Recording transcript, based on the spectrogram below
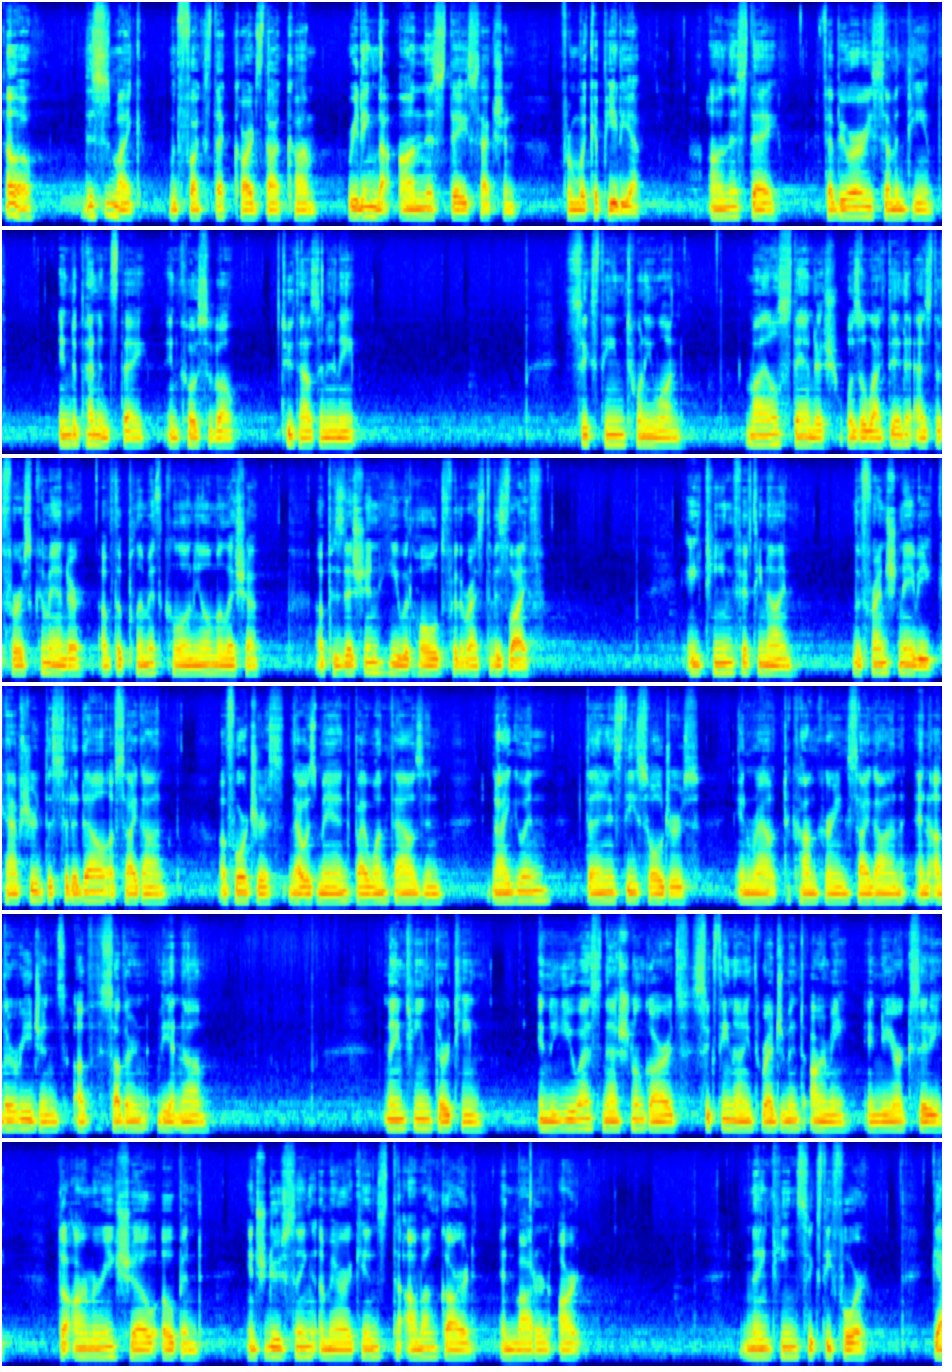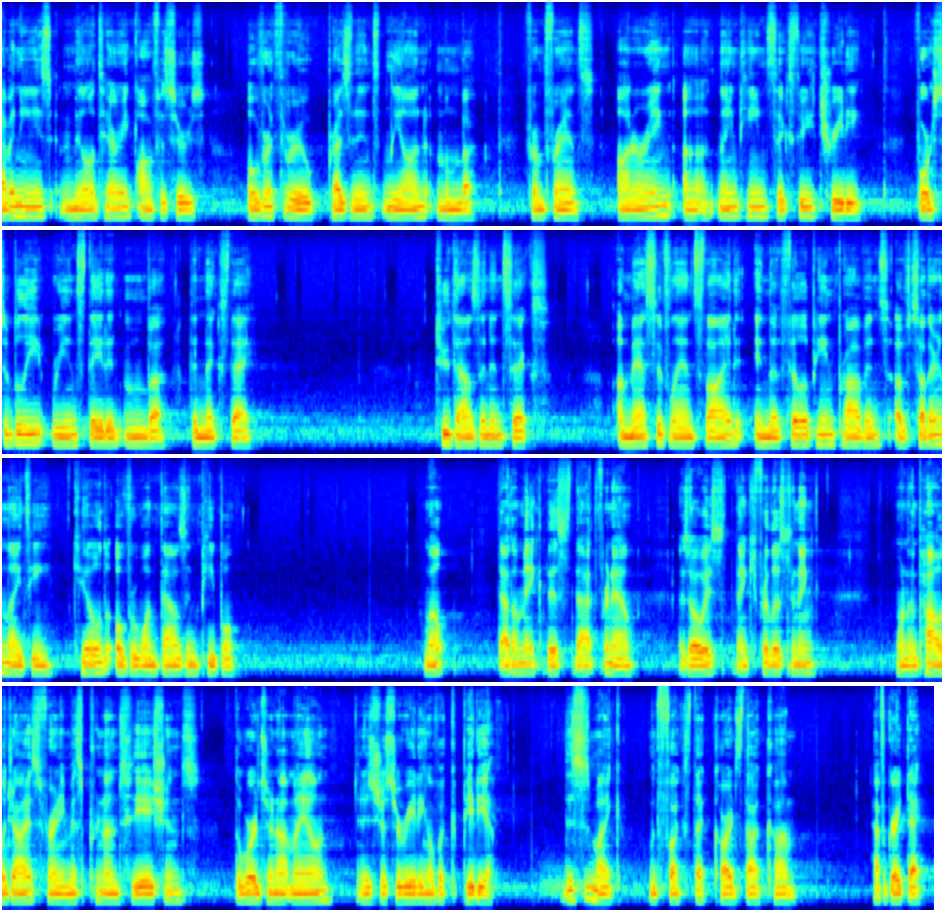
Hello, this is Mike with FlexDeckCards.com reading the On This Day section from Wikipedia. On this day, February 17th, Independence Day in Kosovo, 2008. 1621. Myles Standish was elected as the first commander of the Plymouth Colonial Militia, a position he would hold for the rest of his life. 1859 the French Navy captured the citadel of Saigon, a fortress that was manned by 1,000 Nguyen dynasty soldiers en route to conquering Saigon and other regions of southern Vietnam. 1913. In the U.S. National Guard's 69th Regiment Armory in New York City, the Armory Show opened, introducing Americans to avant garde and modern art. 1964 Gabonese military officers overthrew President Leon Mumba from France, honoring a 1960 treaty, forcibly reinstated Mumba the next day. 2006. A massive landslide in the Philippine province of Southern Leyte killed over 1,000 people. Well, that'll make this that for now. As always, thank you for listening want to apologize for any mispronunciations. The words are not my own, it is just a reading of Wikipedia. This is Mike with FlexDeckCards.com. Have a great day.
